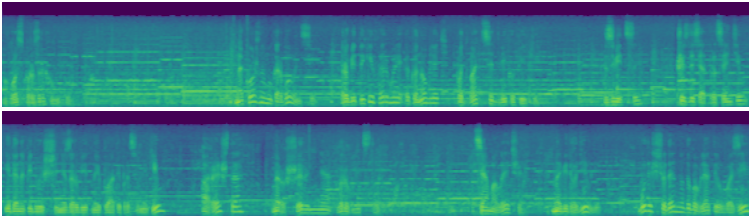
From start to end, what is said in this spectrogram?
госпрозрахунку. На кожному карбованці робітники ферми економлять по 22 копійки. Звідси 60% йде на підвищення заробітної плати працівників, а решта на розширення виробництва. Ця малеча на відгодівлі буде щоденно додавати у вазі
